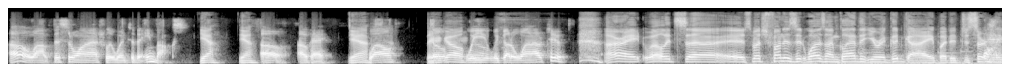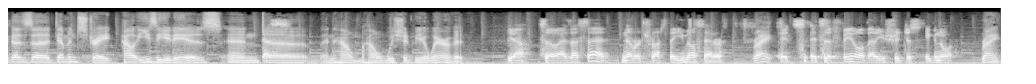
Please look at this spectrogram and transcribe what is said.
Oh wow, this is the one actually went to the inbox. Yeah, yeah. Oh, okay. Yeah. Well, there so you go. We we got a one out of two. All right. Well, it's uh, as much fun as it was. I'm glad that you're a good guy, but it just certainly does uh, demonstrate how easy it is, and yes. uh, and how how we should be aware of it. Yeah. So as I said, never trust the email center. Right. It's it's a field that you should just ignore. Right.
